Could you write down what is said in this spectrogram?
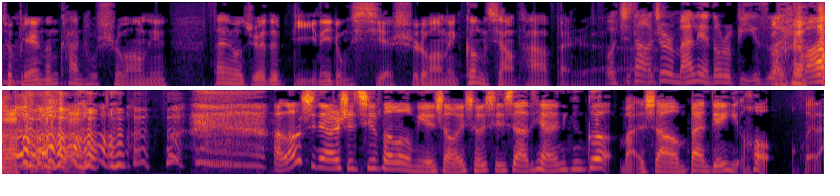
就别人能看出是王林，但又觉得比那种写实的王林更像他本人。我知道，就是满脸都是鼻子，是吗？好了，十点二十七分了，我们也稍微休息一下，听听歌，马上半点以后回来。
